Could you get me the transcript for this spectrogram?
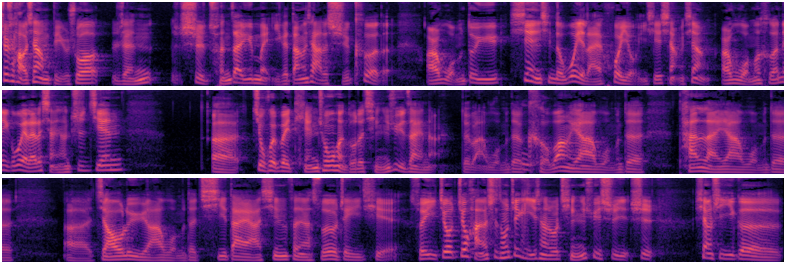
就是好像，比如说，人是存在于每一个当下的时刻的，而我们对于线性的未来会有一些想象，而我们和那个未来的想象之间，呃，就会被填充很多的情绪在那儿，对吧？我们的渴望呀，我们的贪婪呀，我们的呃焦虑啊，我们的期待啊，兴奋啊，所有这一切，所以就就好像是从这个意义上说，情绪是是像是一个，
